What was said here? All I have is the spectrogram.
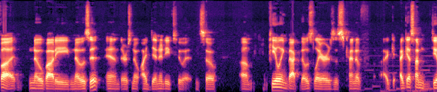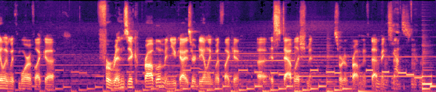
but nobody knows it and there's no identity to it. And so um, peeling back those layers is kind of I, I guess I'm dealing with more of like a forensic problem, and you guys are dealing with like an uh, establishment sort of problem, if that makes sense. Mm-hmm.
